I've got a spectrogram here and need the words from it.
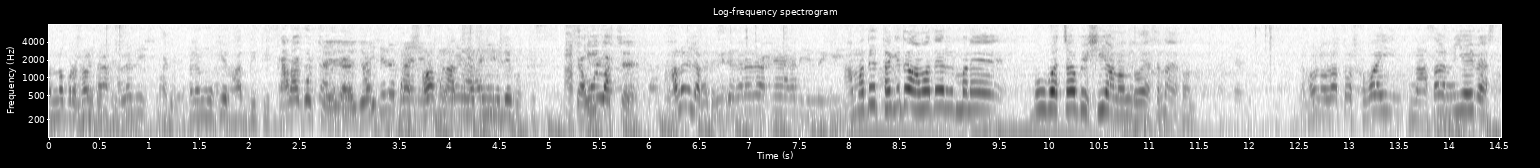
অন্নপ্রাশন করতেছি। মানে মুখে ভাত দিতেছি। কারা করছে এই আয়োজন? সব নাতি নাতনি মিলিয়ে করতেছি কেমন লাগছে? ভালোই লাগতেছে। আমাদের থেকে তো আমাদের মানে বউ বাচ্চাও বেশি আনন্দ আছে না এখন? এখন ওরা তো সবাই নাচা নিয়েই ব্যস্ত।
